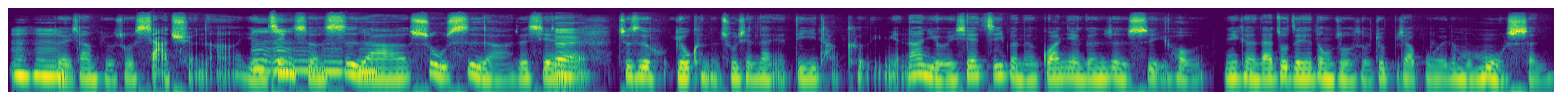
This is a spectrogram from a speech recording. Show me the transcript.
嗯哼，对，像比如说下拳啊、眼镜蛇式啊、术式啊这些，就是有可能出现在你的第一堂课里面。那有一些基本的观念跟认识以后，你可能在做这些动作的时候就比较不会那么陌生。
